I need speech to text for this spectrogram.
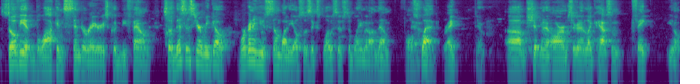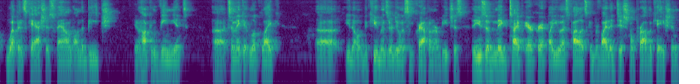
Soviet bloc incendiaries could be found. So this is here we go. We're going to use somebody else's explosives to blame it on them. False Yeah. flag, right? Yep. Um, shipment of arms. They're going to like have some fake, you know, weapons caches found on the beach. You know how convenient uh, to make it look like, uh, you know, the Cubans are doing some crap on our beaches. The use of MiG type aircraft by U.S. pilots could provide additional provocation.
